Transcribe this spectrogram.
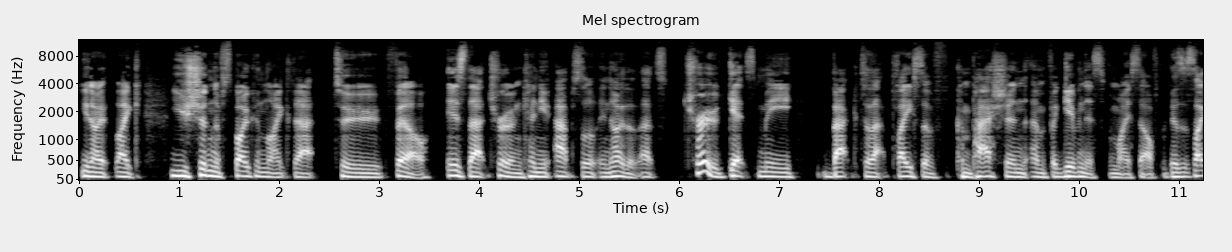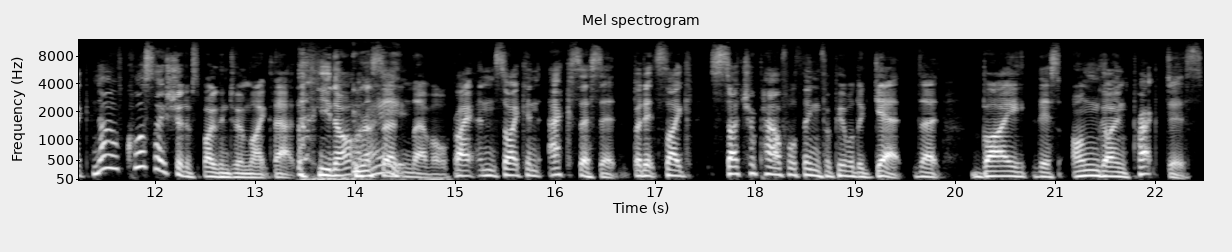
You know, like you shouldn't have spoken like that to Phil. Is that true? And can you absolutely know that that's true? Gets me back to that place of compassion and forgiveness for myself because it's like, no, of course I should have spoken to him like that, you know, on Right. a certain level. Right. And so I can access it. But it's like such a powerful thing for people to get that by this ongoing practice,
